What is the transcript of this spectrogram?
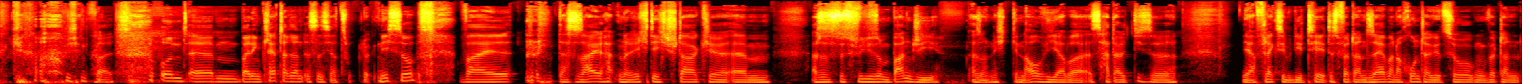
genau, auf jeden Fall. Und ähm, bei den Kletterern ist es ja zum Glück nicht so, weil das Seil hat eine richtig starke, ähm, also es ist wie so ein Bungee, also nicht genau wie, aber es hat halt diese ja, Flexibilität. Das wird dann selber noch runtergezogen, wird dann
